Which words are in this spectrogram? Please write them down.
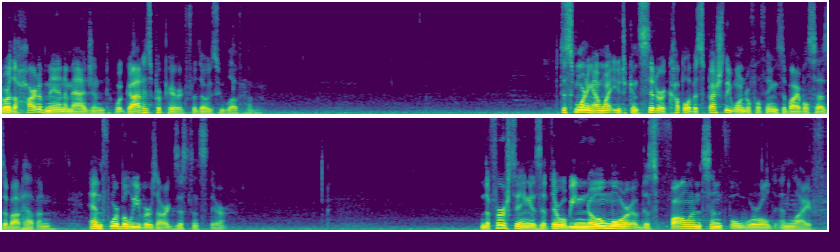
nor the heart of man imagined what God has prepared for those who love him. This morning, I want you to consider a couple of especially wonderful things the Bible says about heaven and for believers, our existence there. And the first thing is that there will be no more of this fallen, sinful world and life.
